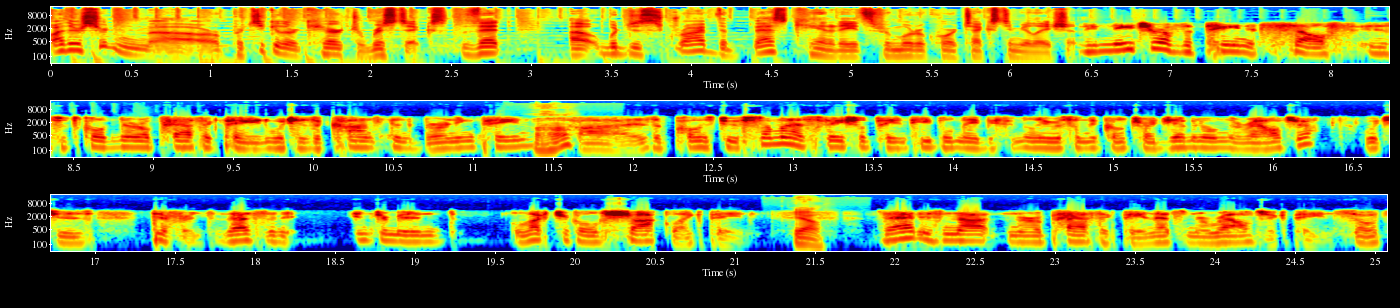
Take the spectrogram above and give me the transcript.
are there certain uh, or particular characteristics that uh, would describe the best candidates for motor cortex stimulation? The nature of the pain itself is what's called neuropathic pain, which is a constant burning pain, Uh-huh. uh, as opposed to if someone has facial pain, people may be familiar with something called trigeminal neuralgia, which is different. That's an intermittent electrical shock like pain. Yeah. That is not neuropathic pain. That's neuralgic pain. So it's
